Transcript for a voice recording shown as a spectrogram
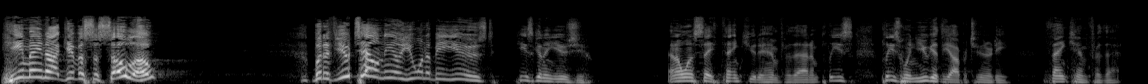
He may not give us a solo, but if you tell Neil you want to be used, he's going to use you. And I want to say thank you to him for that. And please, please, when you get the opportunity, thank him for that.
